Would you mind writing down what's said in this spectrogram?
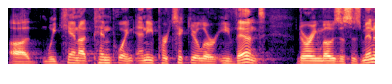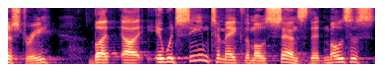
Uh, we cannot pinpoint any particular event during Moses' ministry. But uh, it would seem to make the most sense that Moses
